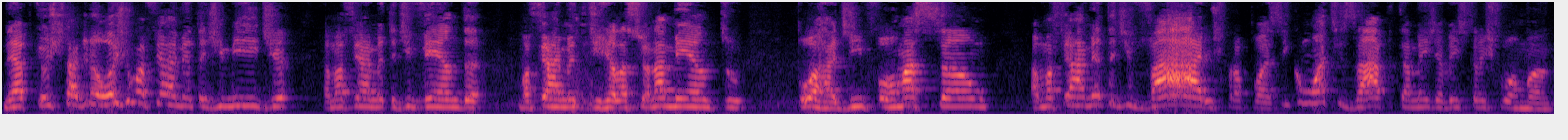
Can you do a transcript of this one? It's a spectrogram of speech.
né? Porque o Instagram hoje é uma ferramenta de mídia, é uma ferramenta de venda, uma ferramenta de relacionamento, porra, de informação, é uma ferramenta de vários propósitos. Assim como o WhatsApp também já vem se transformando.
